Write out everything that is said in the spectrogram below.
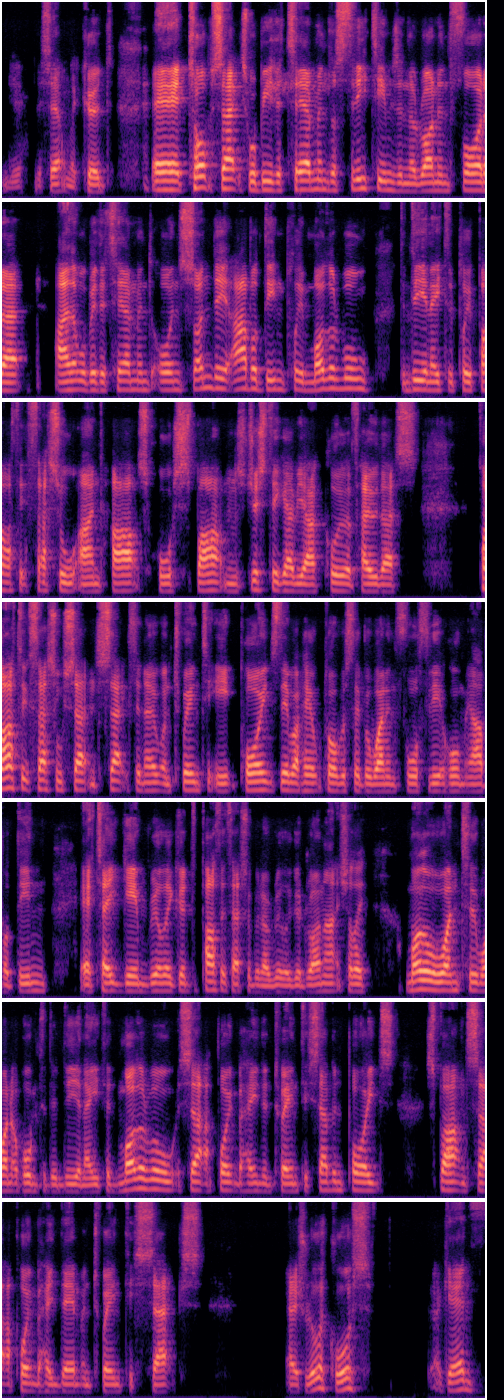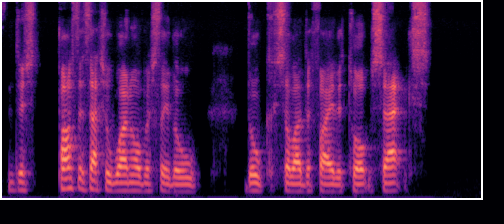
yeah, they certainly could. Uh, top six will be determined. There's three teams in the running for it, and it will be determined on Sunday. Aberdeen play Motherwell, Dundee United play Partick Thistle, and Hearts host Spartans. Just to give you a clue of how this. Partick Thistle sitting sixth and out on 28 points. They were helped obviously by winning 4 3 at home to Aberdeen. A tight game, really good. Partick Thistle been a really good run actually. Motherwell 1 2 1 at home to Dundee United. Motherwell sat a point behind in 27 points. Spartans sat a point behind them in 26. It's really close. Again, just Partick Thistle win, obviously they'll they'll solidify the top six.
